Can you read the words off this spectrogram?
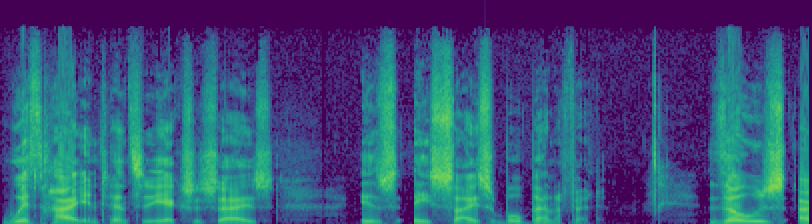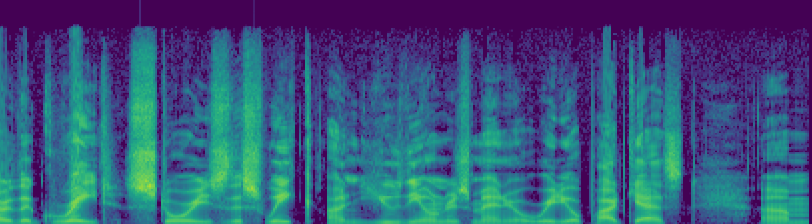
with high intensity exercise is a sizable benefit. Those are the great stories this week on You, the Owner's Manual radio podcast. Um,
